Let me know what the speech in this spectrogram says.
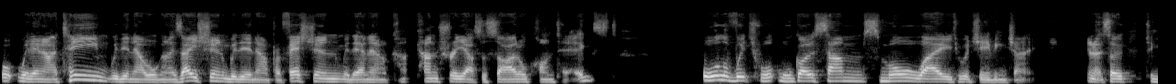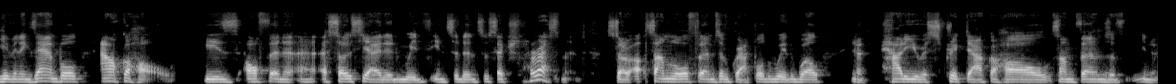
within our team, within our organization, within our profession, within our country, our societal context, all of which will, will go some small way to achieving change. You know, so to give an example, alcohol is often uh, associated with incidents of sexual harassment. So uh, some law firms have grappled with, well, you know, how do you restrict alcohol? Some firms have, you know,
